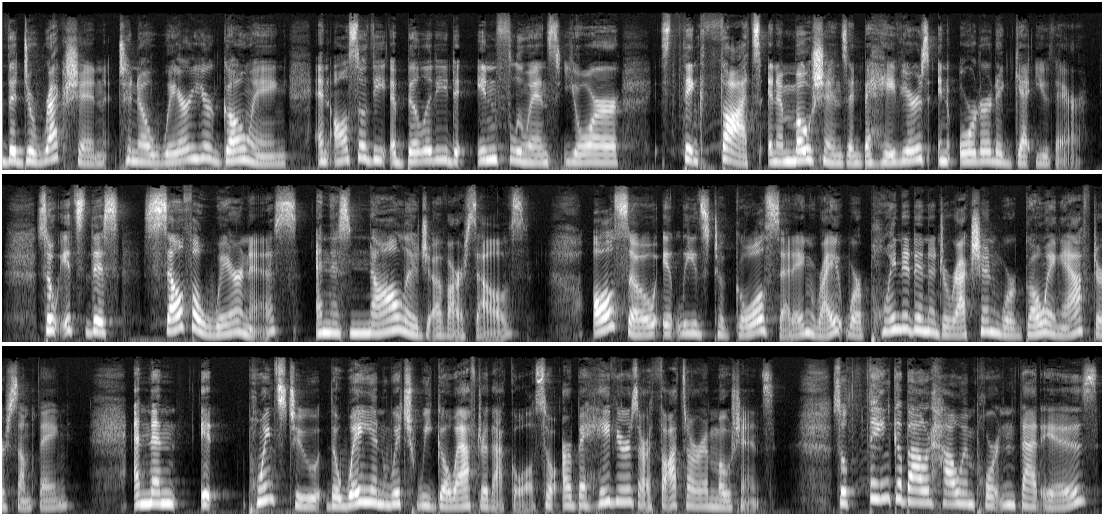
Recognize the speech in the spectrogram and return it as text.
the direction to know where you're going and also the ability to influence your think thoughts and emotions and behaviors in order to get you there. So it's this self-awareness and this knowledge of ourselves. Also, it leads to goal setting, right? We're pointed in a direction, we're going after something. And then it points to the way in which we go after that goal. So, our behaviors, our thoughts, our emotions. So think about how important that is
